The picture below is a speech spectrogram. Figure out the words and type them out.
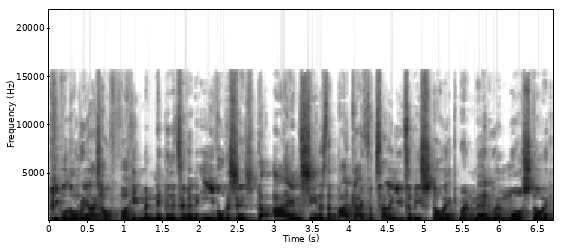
People don't realize how fucking manipulative and evil this is. That I am seen as the bad guy for telling you to be stoic. When men were more stoic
